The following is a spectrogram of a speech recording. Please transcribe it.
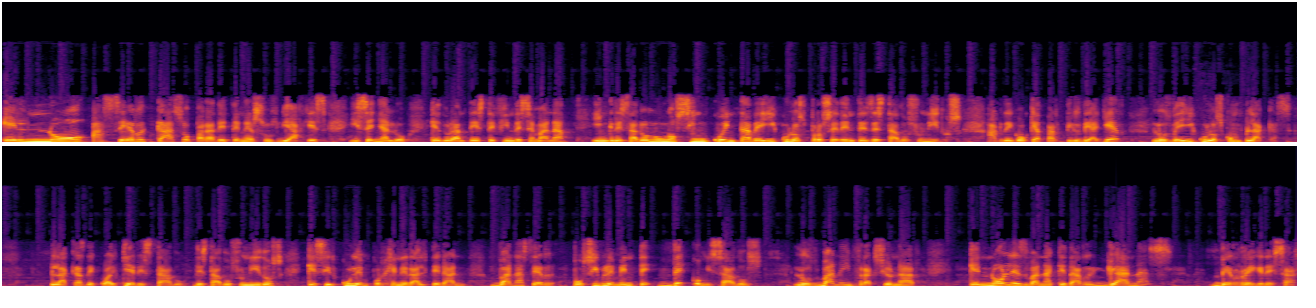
el no hacer caso para detener sus viajes y señaló que durante este fin de semana ingresaron unos 50 vehículos procedentes de Estados Unidos. Agregó que a partir de ayer los vehículos con placas placas de cualquier estado de Estados Unidos que circulen por General Terán van a ser posiblemente decomisados, los van a infraccionar, que no les van a quedar ganas de regresar.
